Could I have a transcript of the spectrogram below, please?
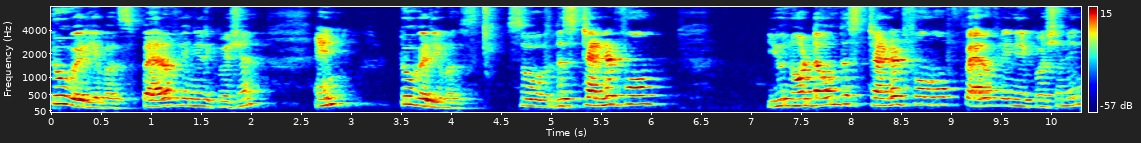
two variables. Pair of linear equation in two variables. So the standard form you note down the standard form of pair of linear equation in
